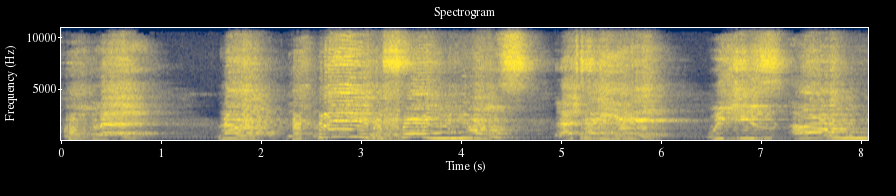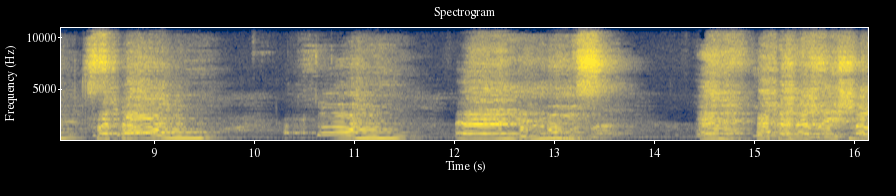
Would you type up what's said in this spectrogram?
comply. Now, the three, the four unions that are here, which is AU, SATAWU, SAU, and NUMSA, have organizational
